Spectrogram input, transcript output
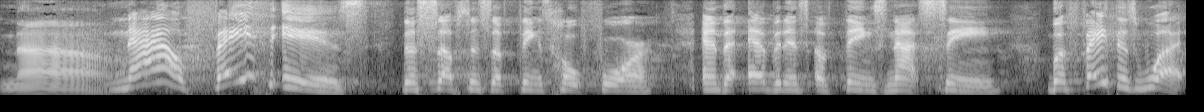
Now, now, faith is the substance of things hoped for and the evidence of things not seen. But faith is what?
